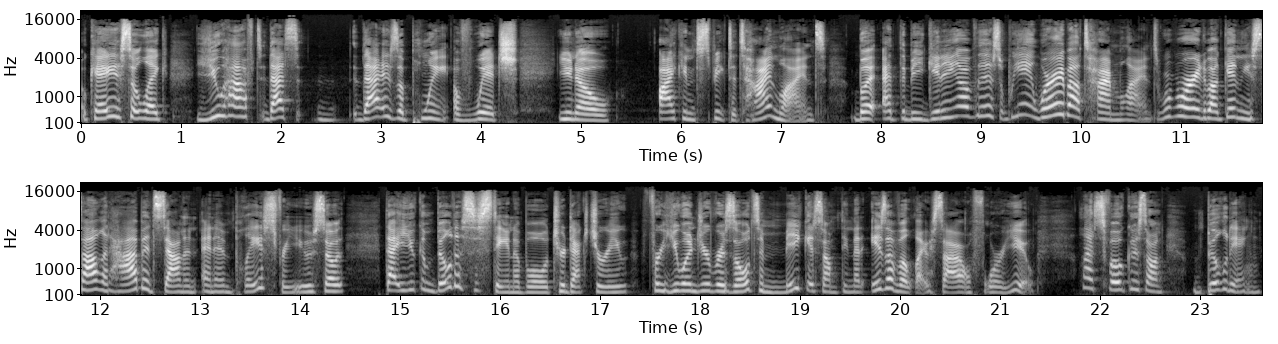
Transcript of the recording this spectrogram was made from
Okay, so like you have to, that's that is a point of which, you know, I can speak to timelines, but at the beginning of this, we ain't worried about timelines. We're worried about getting these solid habits down and, and in place for you. So that you can build a sustainable trajectory for you and your results and make it something that is of a lifestyle for you. Let's focus on building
